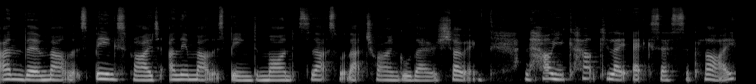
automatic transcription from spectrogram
and the amount that's being supplied and the amount that's being demanded so that's what that triangle there is showing. And how you calculate excess supply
